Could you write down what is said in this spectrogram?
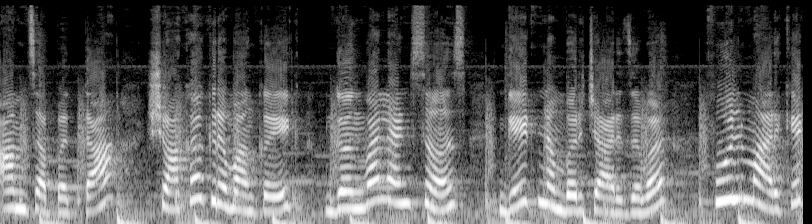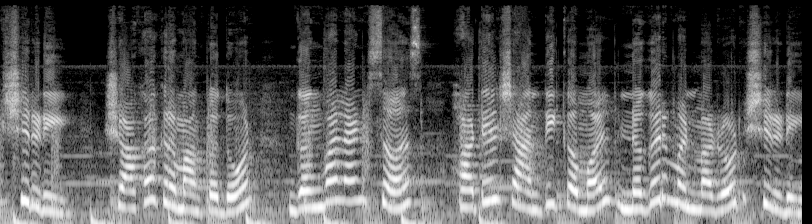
आमचा पत्ता शाखा क्रमांक एक Gangwal and sons gate number चार जवळ फुल मार्केट शिर्डी. शाखा क्रमांक दोन Gangwal and sons hotel Shanti Kamal Nagar Manmad road Shirdi.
